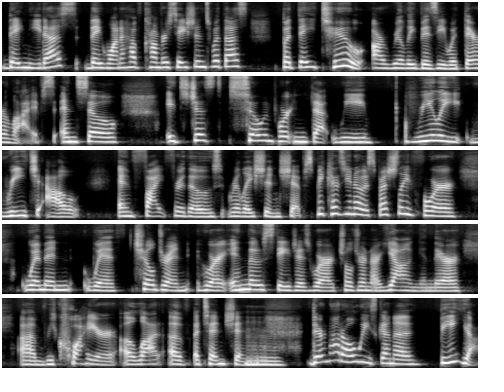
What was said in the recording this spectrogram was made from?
they need us, they want to have conversations with us, but they too are really busy with their lives. And so it's just so important that we really reach out and fight for those relationships because you know especially for women with children who are in those stages where our children are young and they're um, require a lot of attention mm-hmm. they're not always going to be young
